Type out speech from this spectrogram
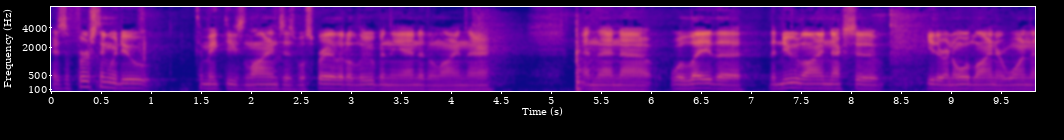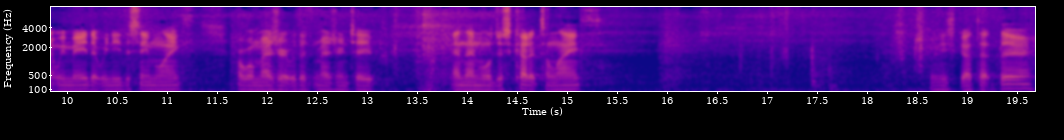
is the first thing we do to make these lines is we'll spray a little lube in the end of the line there. And then uh, we'll lay the, the new line next to either an old line or one that we made that we need the same length, or we'll measure it with a measuring tape. And then we'll just cut it to length. So he's got that there.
